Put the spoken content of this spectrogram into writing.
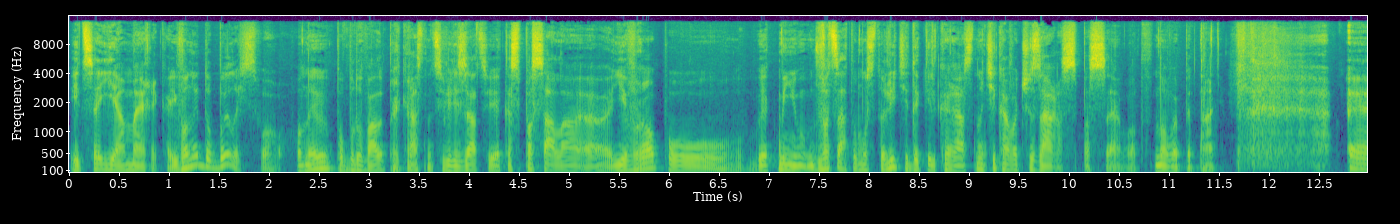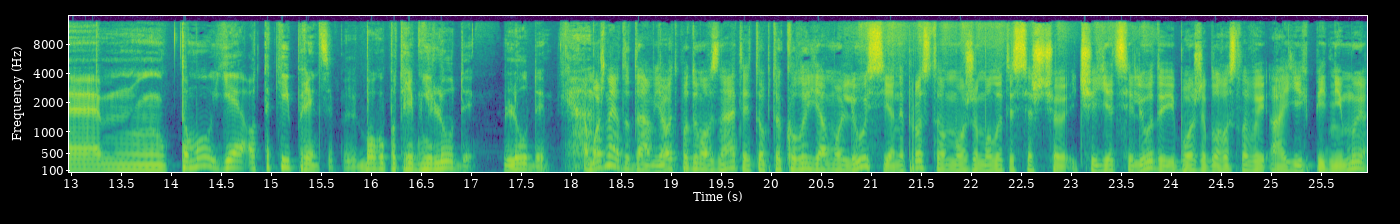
І це є Америка. І вони добились свого. Вони побудували прекрасну цивілізацію, яка спасала е, Європу, як мінімум, в 20 столітті декілька разів. Ну, цікаво, чи зараз спасе. От нове питання. Ем, Тому є от такий принцип: Богу потрібні люди люди. А можна я додам? Я от подумав, знаєте, тобто, коли я молюсь, я не просто можу молитися, що чи є ці люди, і Боже благослови, а їх підніми.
